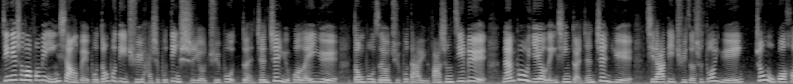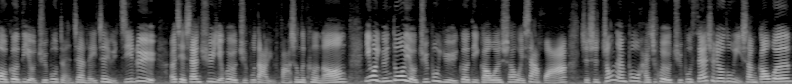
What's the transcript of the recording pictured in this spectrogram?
今天受到锋面影响，北部、东部地区还是不定时有局部短暂阵雨或雷雨，东部则有局部大雨发生几率，南部也有零星短暂阵雨，其他地区则是多云。中午过后，各地有局部短暂雷阵雨几率，而且山区也会有局部大雨发生的可能。因为云多有局部雨，各地高温稍微下滑，只是中南部还是会有局部三十六度以上高温，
